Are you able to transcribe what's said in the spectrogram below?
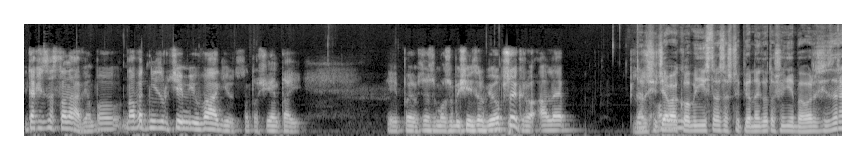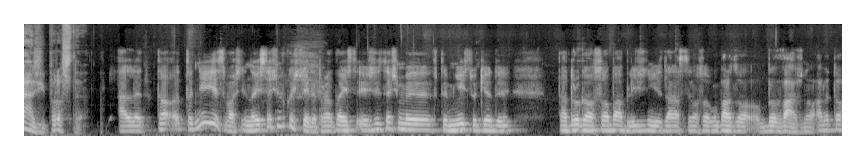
I tak się zastanawiam, bo nawet nie zwróciłem mi uwagi, że są to święta i, i powiem szczerze, może by się jej zrobiło przykro, ale Ale przecież siedziała ona- koło ministra zaszczepionego, to się nie bała, że się zarazi. Proste. Ale to, to nie jest właśnie, no jesteśmy w kościele, prawda? Jest, jesteśmy w tym miejscu, kiedy ta druga osoba, bliźni jest dla nas tą osobą bardzo ważną, ale to,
